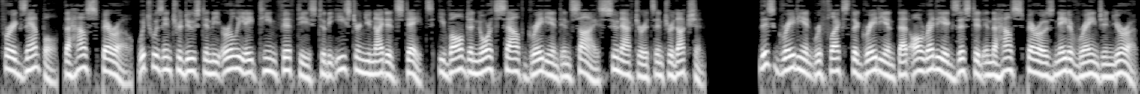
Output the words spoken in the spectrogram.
For example, the house sparrow, which was introduced in the early 1850s to the eastern United States, evolved a north-south gradient in size soon after its introduction. This gradient reflects the gradient that already existed in the house sparrow's native range in Europe.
